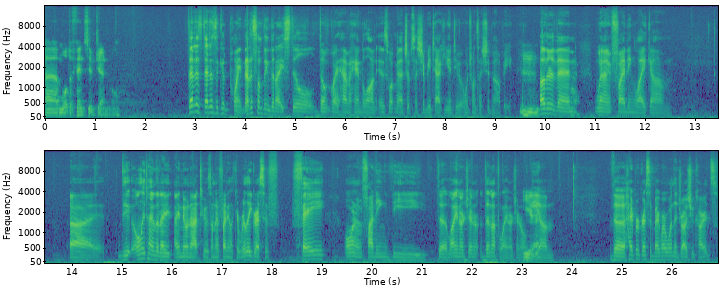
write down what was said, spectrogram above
uh, more defensive general. That is that is a good point. That is something that I still don't quite have a handle on. Is what matchups I should be attacking into and which ones I should not be. Hmm. Other than when I'm fighting like um uh the only time that I, I know not to is when I'm fighting like a really aggressive Fey or when I'm fighting the the Lyonar general the not the Lyonar general the Yeah. um the hyper aggressive Magmar one that draws you cards.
